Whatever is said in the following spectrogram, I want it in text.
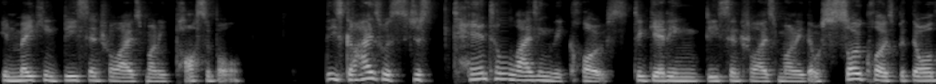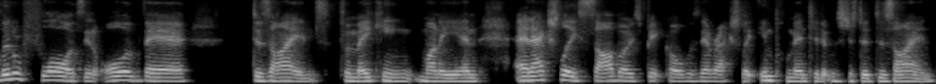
in making decentralized money possible. These guys were just tantalizingly close to getting decentralized money. They were so close, but there were little flaws in all of their designs for making money. And and actually Szabo's BitGold was never actually implemented. It was just a design.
